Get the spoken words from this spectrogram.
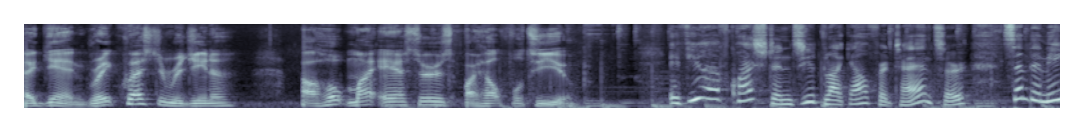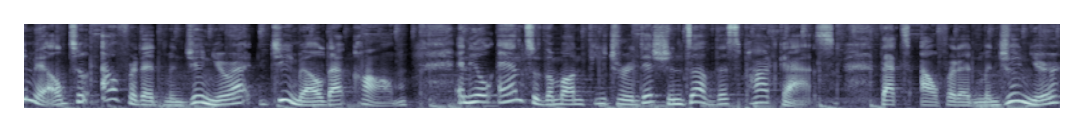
Again, great question, Regina. I hope my answers are helpful to you. If you have questions you'd like Alfred to answer, send an email to alfrededmondjr at gmail.com and he'll answer them on future editions of this podcast. That's alfrededmondjr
